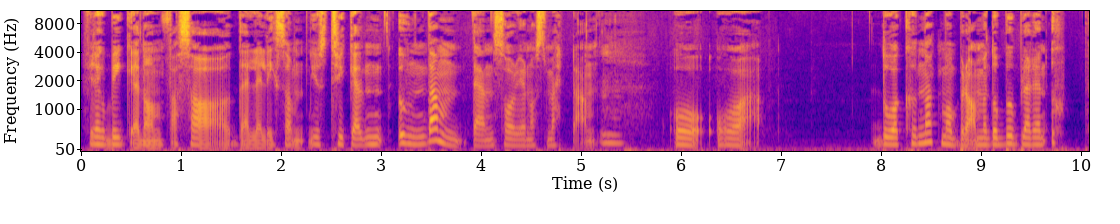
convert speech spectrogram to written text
försökt bygga någon fasad eller liksom just trycka undan den sorgen och smärtan. Och, och då kunnat må bra men då bubblar den upp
